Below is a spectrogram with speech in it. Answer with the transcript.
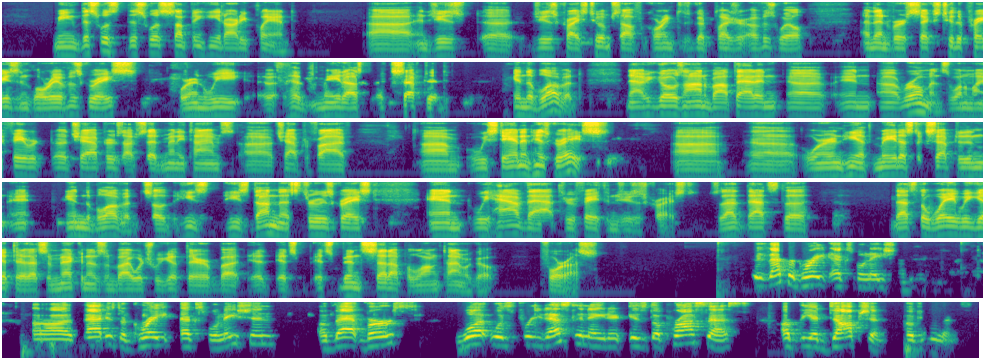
meaning this was this was something he had already planned, uh, and Jesus uh, Jesus Christ to Himself according to the good pleasure of His will. And then verse six, to the praise and glory of His grace, wherein we uh, have made us accepted in the beloved. Now he goes on about that in uh, in uh, Romans, one of my favorite uh, chapters. I've said many times, uh, chapter five. Um, we stand in His grace, uh, wherein He hath made us accepted in, in the beloved. So He's He's done this through His grace, and we have that through faith in Jesus Christ. So that that's the that's the way we get there. That's a mechanism by which we get there, but it, it's it's been set up a long time ago for us. That's a great explanation. Uh, that is a great explanation of that verse. What was predestinated is the process of the adoption of humans.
